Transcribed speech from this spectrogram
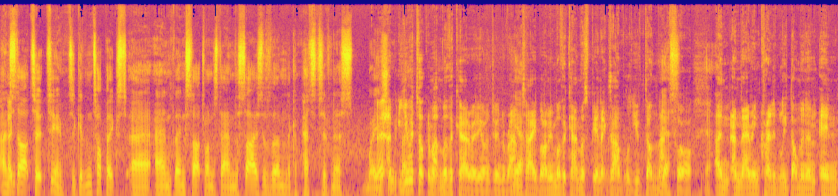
and, start to, to, you know, to give them topics, uh, and then start to understand the size of them, the competitiveness, where you Uh, should be. you were talking about Mothercare earlier on during the round Yeah. table. I mean, Mothercare must be an example you've done that Yes. for, Yeah. and and they're incredibly dominant in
